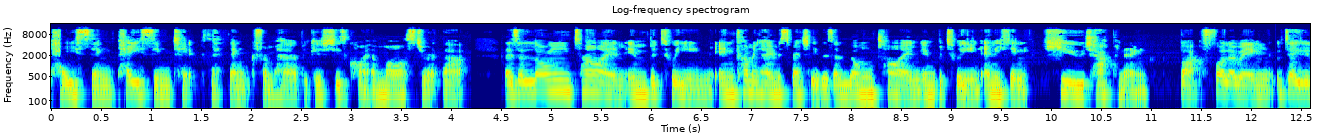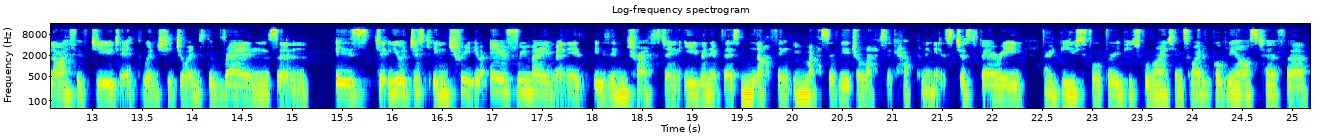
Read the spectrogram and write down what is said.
pacing, pacing tips, I think, from her because she's quite a master at that there's a long time in between, in coming home especially, there's a long time in between anything huge happening. But following daily life of Judith when she joins the Wrens and is you're just intrigued. Every moment is, is interesting, even if there's nothing massively dramatic happening. It's just very, very beautiful, very beautiful writing. So I'd have probably asked her for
